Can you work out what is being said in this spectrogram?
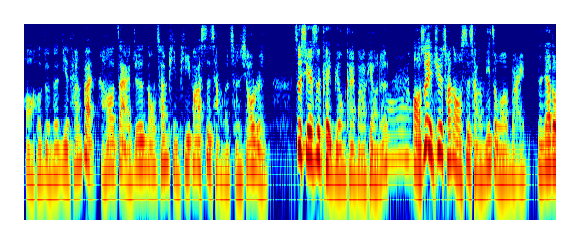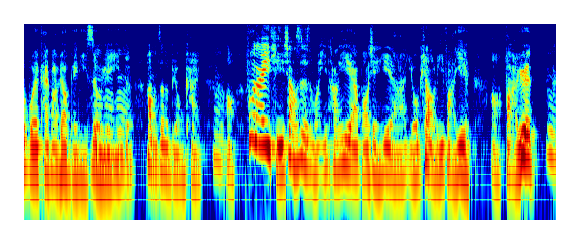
哦，核准登记的摊贩，然后再来就是农产品批发市场的承销人。这些是可以不用开发票的哦，哦，所以你去传统市场，你怎么买，人家都不会开发票给你，是有原因的，他们真的不用开。嗯、哦，附带一提，像是什么银行业啊、保险业啊、邮票、理发业啊、哦、法院，嗯，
